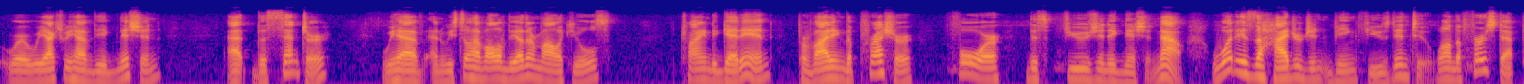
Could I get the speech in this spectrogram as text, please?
where we actually have the ignition at the center. We have, and we still have all of the other molecules trying to get in, providing the pressure for this fusion ignition. Now, what is the hydrogen being fused into? Well, on the first step,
